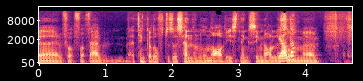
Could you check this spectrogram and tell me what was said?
Uh, for, for, for jeg, jeg, tenker at ofte så sender noen avvisningssignaler ja, som uh,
